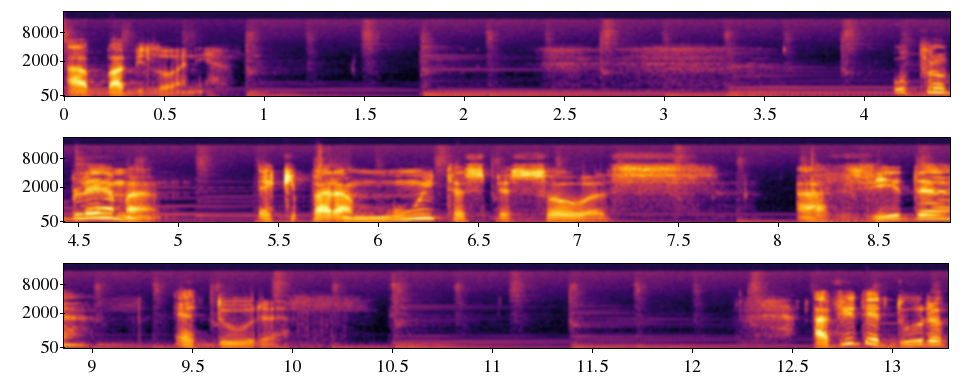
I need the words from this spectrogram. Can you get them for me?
a Babilônia. O problema é que para muitas pessoas a vida é dura. A vida é dura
